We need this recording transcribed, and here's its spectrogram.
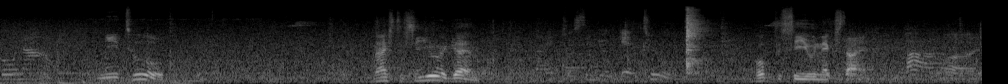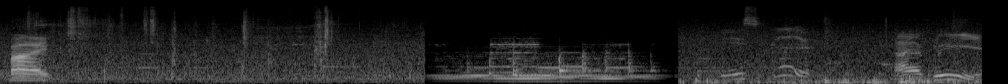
go now. Me too. Nice to see you again. Nice to see you again too. Hope to see you next time. Bye. Bye. Bye. It's good. I agree.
